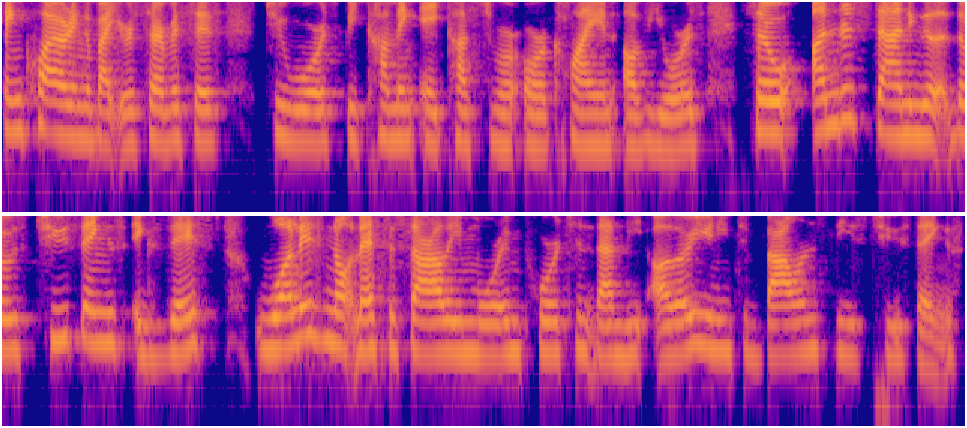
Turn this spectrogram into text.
inquiring about your services towards becoming a customer or a client of yours. So understanding that those two things exist, one is not necessarily more important than the other. You need to balance these two things.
